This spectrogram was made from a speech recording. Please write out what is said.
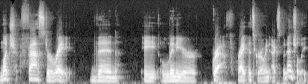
much faster rate than a linear graph, right? It's growing exponentially.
